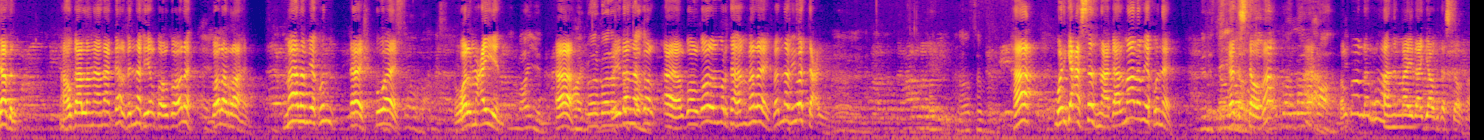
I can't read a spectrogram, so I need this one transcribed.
قبل. ما هو قال لنا أنا قال في النفي القول قوله قول الراهن. ما لم يكن إيش؟ هو إيش؟ هو المعين. معين آه. القول قول فإذا المرتهن. القول آه القول قول المرتهن فليش؟ فالنفي والتعيين. آه، ها ورجع استثنى قال ما لم يكن؟ قد استوفى آه، القول الراهن ما إذا جاء قد استوفى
